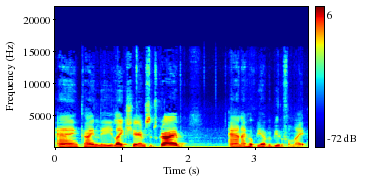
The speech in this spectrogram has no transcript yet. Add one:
and kindly like, share, and subscribe. And I hope you have a beautiful night.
